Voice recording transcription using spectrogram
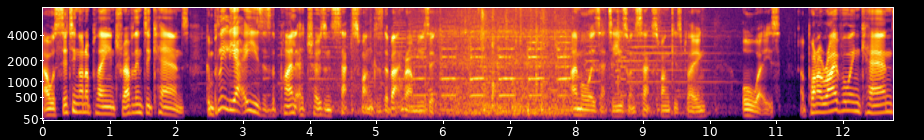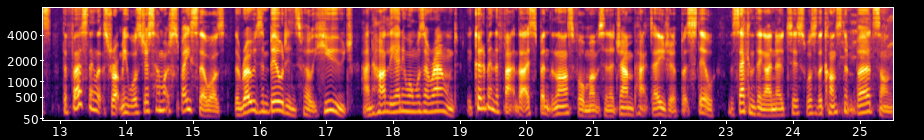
I was sitting on a plane travelling to Cairns, completely at ease as the pilot had chosen sax funk as the background music. I'm always at ease when sax funk is playing. Always. Upon arrival in Cairns, the first thing that struck me was just how much space there was. The roads and buildings felt huge, and hardly anyone was around. It could have been the fact that I spent the last four months in a jam packed Asia, but still. The second thing I noticed was the constant bird song.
